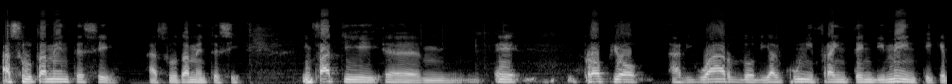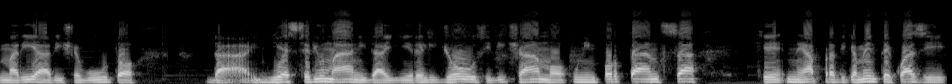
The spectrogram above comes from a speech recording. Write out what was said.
Assolutamente sì, assolutamente sì. Infatti ehm, è proprio a riguardo di alcuni fraintendimenti che Maria ha ricevuto dagli esseri umani, dagli religiosi, diciamo, un'importanza che ne ha praticamente quasi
